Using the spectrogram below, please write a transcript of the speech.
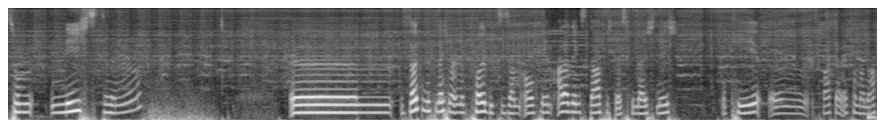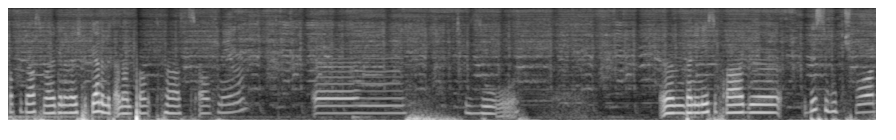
zum nächsten. Ähm, sollten wir vielleicht mal eine Folge zusammen aufnehmen. Allerdings darf ich das vielleicht nicht. Okay, ähm, frag dann einfach mal nach, ob du das, weil generell ich würde gerne mit anderen Podcasts aufnehmen. Ähm, so. Ähm, dann die nächste Frage. Bist du gut in Sport?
